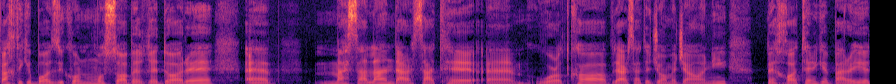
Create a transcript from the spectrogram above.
وقتی که بازیکن مسابقه داره مثلا در سطح ورلد کاپ در سطح جام جهانی به خاطر که برای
